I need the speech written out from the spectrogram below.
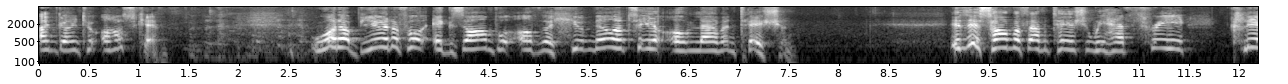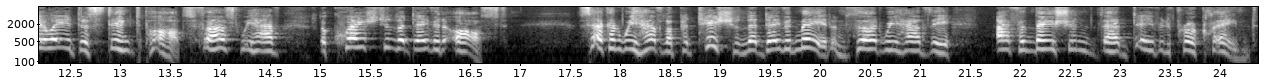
I'm going to ask Him. what a beautiful example of the humility of lamentation. In this psalm of lamentation, we have three clearly distinct parts. First, we have the question that David asked. Second, we have the petition that David made. And third, we have the affirmation that David proclaimed.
